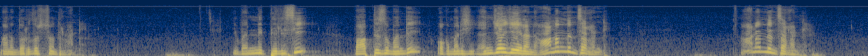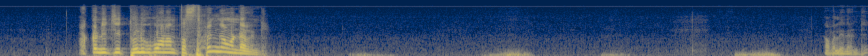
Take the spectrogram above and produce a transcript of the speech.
మన దురదృష్టవంతులం అండి ఇవన్నీ తెలిసి బాప్తిజం మంది ఒక మనిషి ఎంజాయ్ చేయాలండి. ఆనందించాలండి. ఆనందించాలండి. అక్కడి నుంచి తొలగిపోనంత స్థిరంగా ఉండాలండి. అవ్వలేదండి.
